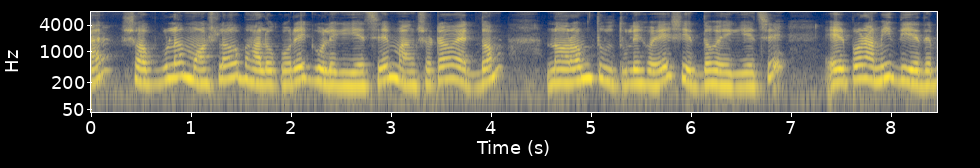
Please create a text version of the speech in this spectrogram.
আর সবগুলো মশলাও ভালো করে গলে গিয়েছে। মাংসটাও একদম নরম তুলতুলে হয়ে সেদ্ধ হয়ে গিয়েছে। এরপর আমি দিয়ে দেব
